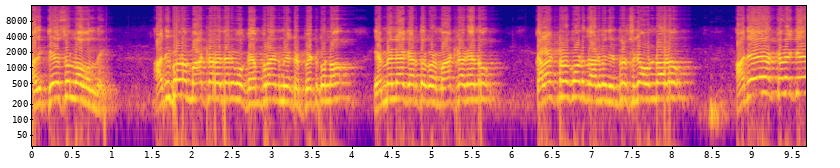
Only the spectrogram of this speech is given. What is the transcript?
అది కేసుల్లో ఉంది. అది కూడా మాట్లాడేదానికి ఒక ఎంప్లాయీని మేము ఇక్కడ పెట్టుకున్నాం. ఎమ్మెల్యే గారితో కూడా మాట్లాడాను. కలెక్టర్ కూడా దాని మీద ఇంట్రెస్ట్గా ఉన్నాడు అదే అక్కడికే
